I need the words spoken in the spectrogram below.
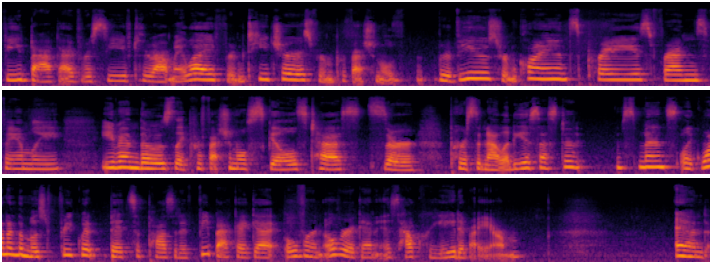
feedback I've received throughout my life from teachers, from professional reviews, from clients, praise, friends, family, even those like professional skills tests or personality assessments, like one of the most frequent bits of positive feedback I get over and over again is how creative I am. And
